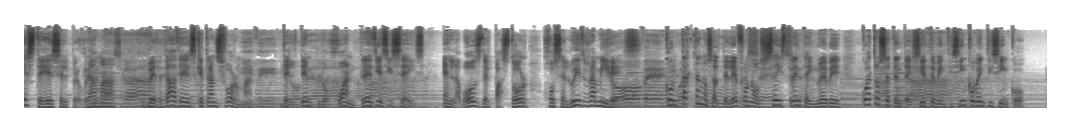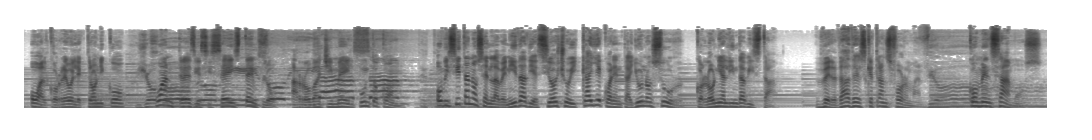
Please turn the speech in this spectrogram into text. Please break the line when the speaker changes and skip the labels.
Este es el programa Verdades que Transforman del Templo Juan 316 en la voz del pastor José Luis Ramírez. Contáctanos al teléfono 639-477-2525 o al correo electrónico juan316templo gmail.com o visítanos en la avenida 18 y calle 41 Sur, Colonia Linda Vista. Verdades que transforman. Comenzamos.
